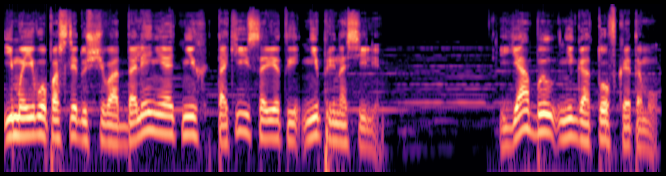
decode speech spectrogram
и моего последующего отдаления от них такие советы не приносили. Я был не готов к этому.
